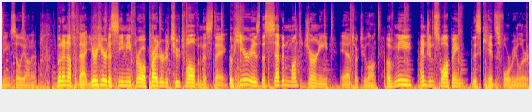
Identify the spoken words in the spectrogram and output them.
being silly on it. But enough of that. You're here to see me throw a Predator 212 in this thing. So here is the seven month journey, yeah, it took too long, of me engine swapping this kid's four wheeler.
